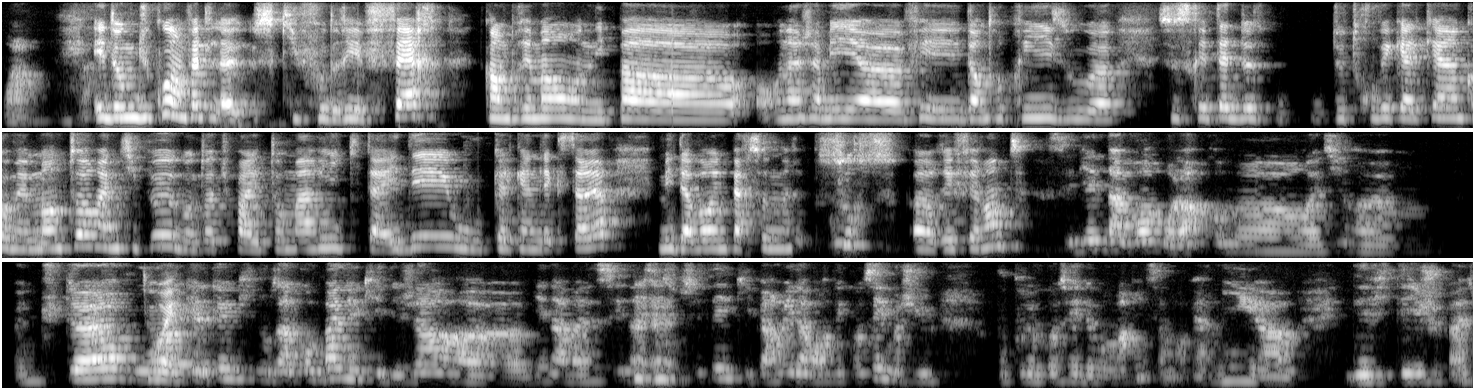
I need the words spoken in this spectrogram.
voilà. Et donc, du coup, en fait, là, ce qu'il faudrait faire quand vraiment on n'est pas, on n'a jamais euh, fait d'entreprise ou euh, ce serait peut-être de, de, trouver quelqu'un comme un mentor un petit peu. Bon, toi tu parlais de ton mari qui t'a aidé ou quelqu'un de l'extérieur, mais d'avoir une personne source euh, référente. C'est bien d'avoir, voilà, comme on va dire un tuteur ou ouais. quelqu'un qui nous accompagne, qui est déjà bien avancé dans mm sa société et qui permet d'avoir des conseils. Moi j'ai eu beaucoup de conseils de mon mari, ça m'a permis euh, d'éviter, je pense,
